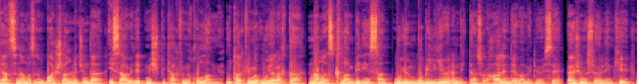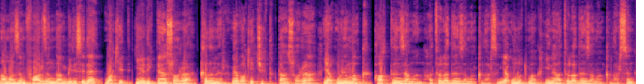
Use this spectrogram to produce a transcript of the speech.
yatsı namazının başlangıcında isabet etmiş bir takvimi kullanmıyor. Bu takvime uyarak da namaz kılan bir insan bugün bu bilgiyi öğrendikten sonra halen devam ediyor ise ben şunu söyleyeyim ki namazın farzından birisi de vakit girdikten sonra kılınır ve vakit çıktıktan sonra ya uyumak, kalktığın zaman, hatırladığın zaman kılarsın ya unutmak, yine hatırladığın zaman kılarsın.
